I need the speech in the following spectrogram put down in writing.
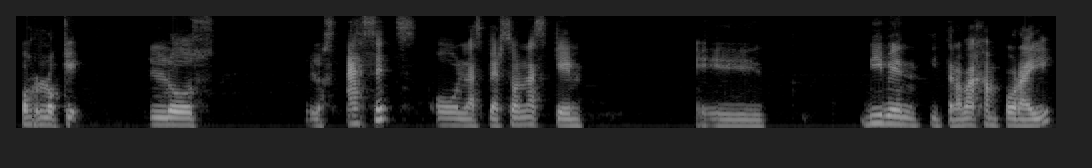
por lo que los, los assets o las personas que eh, viven y trabajan por ahí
